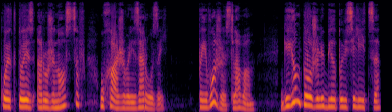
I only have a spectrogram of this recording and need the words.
кое-кто из оруженосцев ухаживали за Розой. По его же словам, Гийом тоже любил повеселиться,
